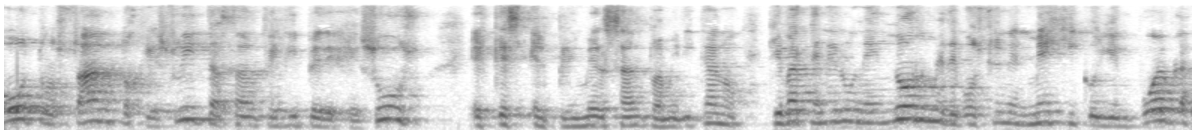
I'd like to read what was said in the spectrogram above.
otro santo jesuita, San Felipe de Jesús, es que es el primer santo americano, que va a tener una enorme devoción en México y en Puebla,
